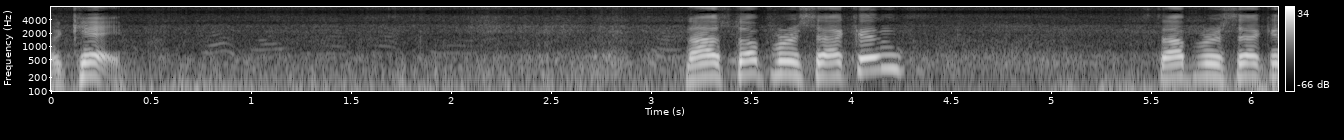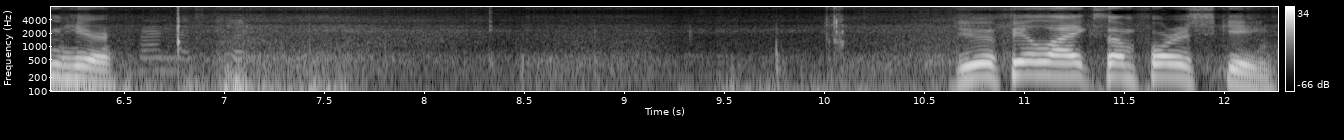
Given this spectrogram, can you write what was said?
Okay. Now stop for a second. Stop for a second here. Do you feel like some forest skiing?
